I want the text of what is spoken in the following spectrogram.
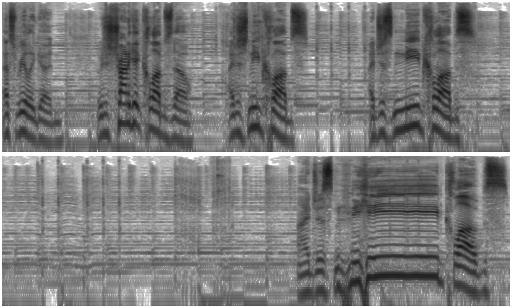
That's really good. We're just trying to get clubs though. I just need clubs. I just need clubs. I just need clubs.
